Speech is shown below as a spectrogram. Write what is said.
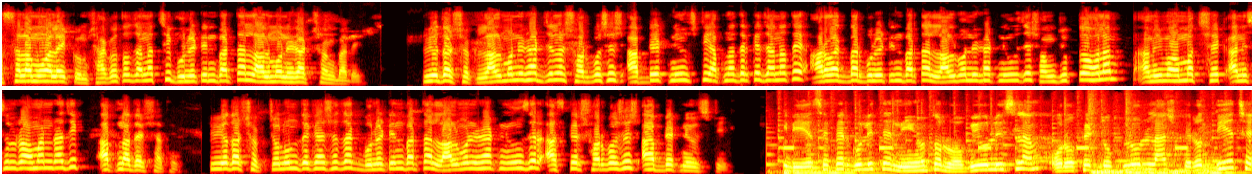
আসসালামু আলাইকুম। স্বাগত জানাচ্ছি বুলেটিন বার্তা লালমনিরহাট সংবাদে। প্রিয় দর্শক, লালমনিরহাট জেলার সর্বশেষ আপডেট নিউজটি আপনাদেরকে জানাতে আরও একবার বুলেটিন বার্তা লালমনিরহাট নিউজে সংযুক্ত হলাম। আমি মোহাম্মদ শেখ আনিসুল রহমান রাজীব আপনাদের সাথে। প্রিয় দর্শক, চলুন দেখে আসা যাক বুলেটিন বার্তা লালমনিরহাট নিউজের আজকের সর্বশেষ আপডেট নিউজটি। বিএসএফ এর গুলিতে নিহত রবিউল ইসলাম ওরফে টুকলুর লাশ ফেরত দিয়েছে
